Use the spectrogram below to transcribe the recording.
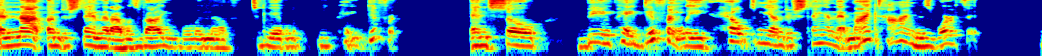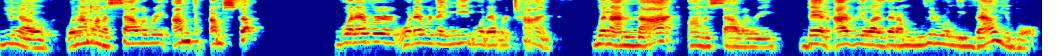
and not understand that I was valuable enough to be able to be paid different. And so being paid differently helped me understand that my time is worth it. You know, when I'm on a salary, I'm I'm stuck. whatever whatever they need whatever time when i'm not on a salary then i realize that i'm literally valuable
